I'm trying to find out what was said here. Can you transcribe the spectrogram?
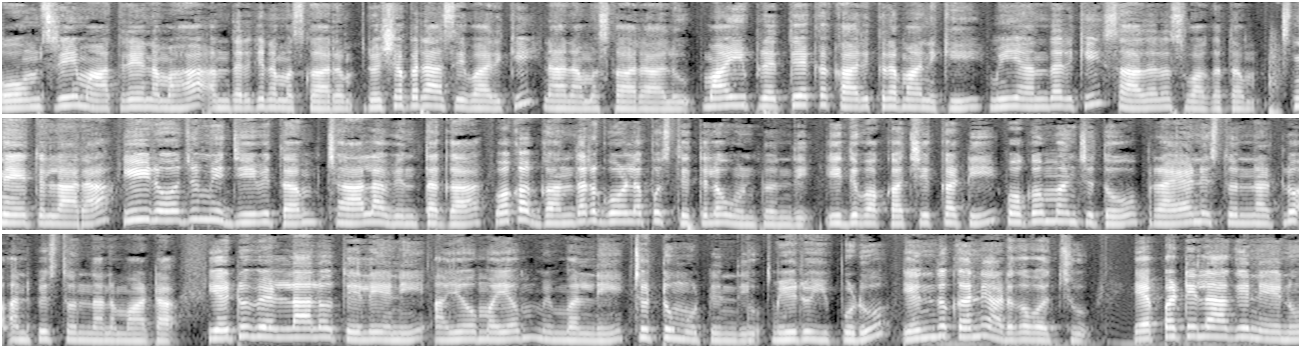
ఓం శ్రీ మాత్రే నమ. అందరికి నమస్కారం. వృషభ రాశి వారికి నా నమస్కారాలు. మా ఈ ప్రత్యేక కార్యక్రమానికి మీ అందరికి సాదర స్వాగతం. స్నేహితులారా ఈ రోజు మీ జీవితం చాలా వింతగా ఒక గందరగోళపు స్థితిలో ఉంటుంది. ఇది ఒక చిక్కటి పొగమంచుతో ప్రయాణిస్తున్నట్లు అనిపిస్తుందన్నమాట. ఎటు వెళ్ళాలో తెలియని అయోమయం మిమ్మల్ని చుట్టుముట్టింది. మీరు ఇప్పుడు ఎందుకని అడగవచ్చు? ఎప్పటిలాగే నేను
